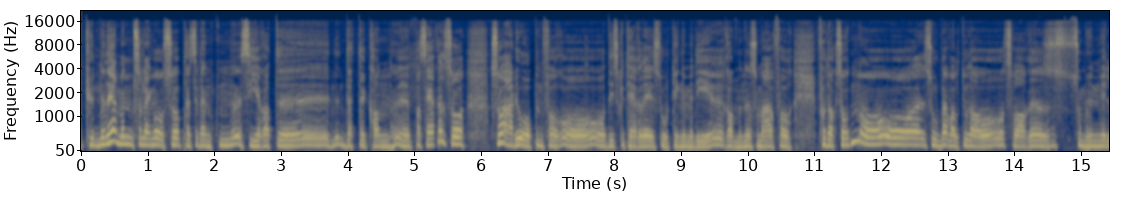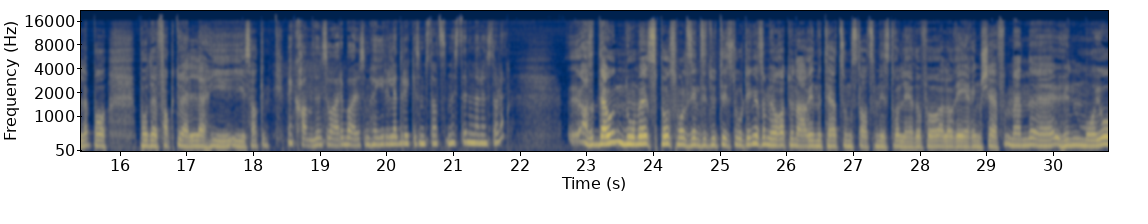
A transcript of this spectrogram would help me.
kunne det. Men så lenge også presidenten sier at dette kan passere, så, så, er det jo åpent for å, å, diskutere det i Stortinget med de rammene som er for, for dagsorden. Og, og, Solberg valgte jo da å, å svare som hun ville på, på det faktuelle i, i saken. Men kan hun svare bare som Høyre-leder og ikke som statsminister? når hun står der? Altså, det er jo noe med spørsmålsinstituttet i Stortinget som gjør at hun er invitert som statsminister og leder for, eller regjeringssjef. Men uh, hun må jo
